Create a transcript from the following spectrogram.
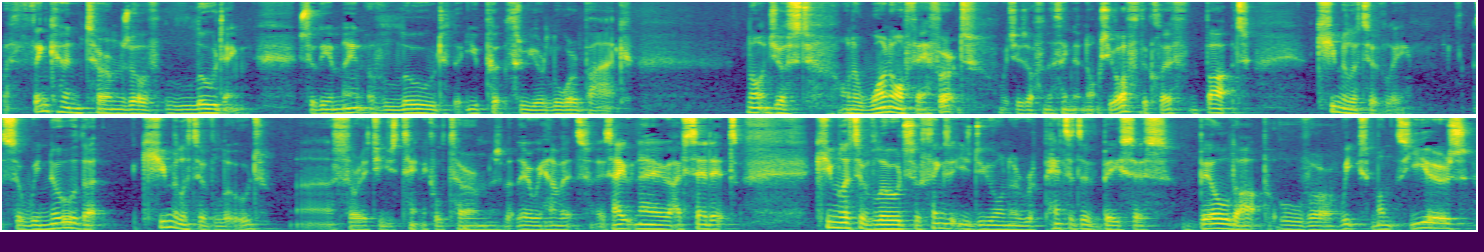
think in terms of loading. So, the amount of load that you put through your lower back, not just on a one off effort, which is often the thing that knocks you off the cliff, but cumulatively. So we know that cumulative load, uh, sorry to use technical terms, but there we have it. It's out now, I've said it. Cumulative load, so things that you do on a repetitive basis, build up over weeks, months, years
